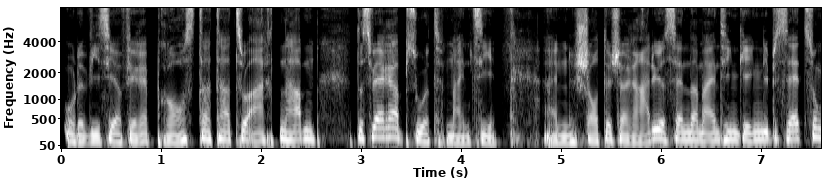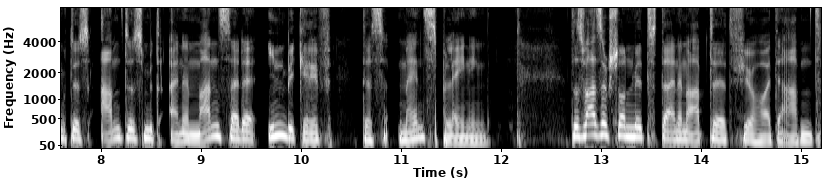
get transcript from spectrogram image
oder wie sie auf ihre Prostata zu achten haben? Das wäre absurd, meint sie. Ein schottischer Radiosender meint hingegen, die Besetzung des Amtes mit einem Mann sei der Inbegriff des Mansplaining. Das war's auch schon mit deinem Update für heute Abend.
